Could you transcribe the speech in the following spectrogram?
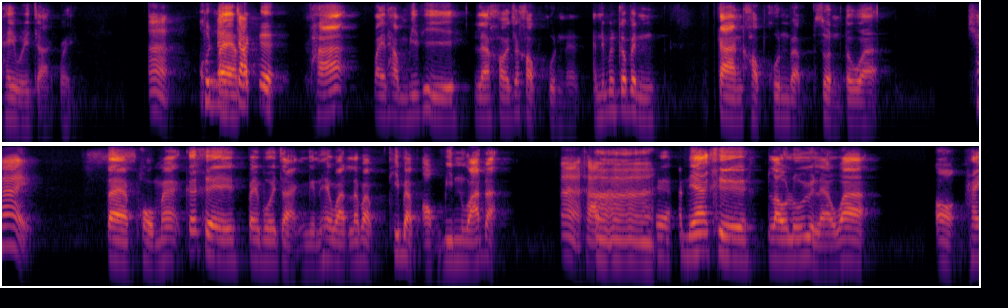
ให้บริจาคไว้อ่าคุณนัแต่ทจัถ้าบเกิดพระไปทำพิธีแล้วเขาจะขอบคุณนะอันนี้มันก็เป็นการขอบคุณแบบส่วนตัว ใช่ แต่ผมอะก็เคยไปบริจาคเงินให้วัดแล้วแบบที่แบบออกบินวัดอะอ่าครับอ่าอ่าอ่าเอออันเนี้ยคือเรารู้อยู่แล้วว่า ออกให้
